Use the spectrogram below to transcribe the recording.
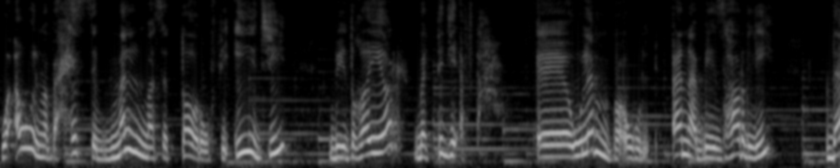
وأول ما بحس بملمس الطارو في إيدي بيتغير ببتدي أفتح. أه ولما بقول أنا بيظهر لي ده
